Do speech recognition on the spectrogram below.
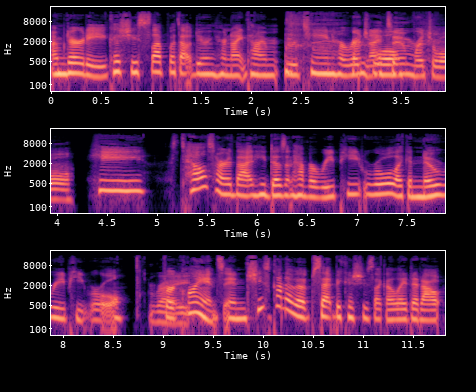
I'm dirty" because she slept without doing her nighttime routine, her Her ritual. nighttime ritual. He tells her that he doesn't have a repeat rule, like a no repeat rule Right. for clients, and she's kind of upset because she's like, "I laid it out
